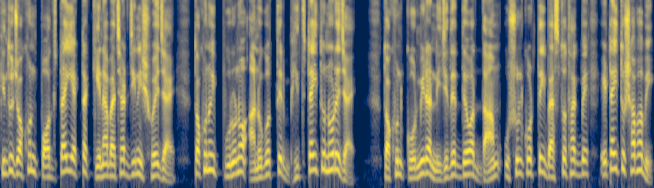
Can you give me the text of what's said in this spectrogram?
কিন্তু যখন পদটাই একটা কেনাবেচার জিনিস হয়ে যায়, তখন ওই পুরনো আনুগত্যের ভিতটাই তো নড়ে যায়। তখন কর্মীরা নিজেদের দেওয়ার দাম উসুল করতেই ব্যস্ত থাকবে, এটাই তো স্বাভাবিক।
